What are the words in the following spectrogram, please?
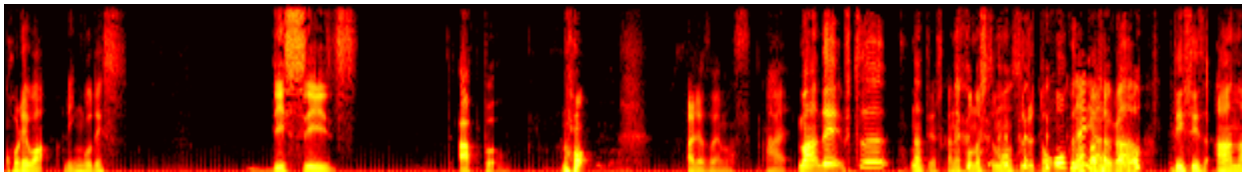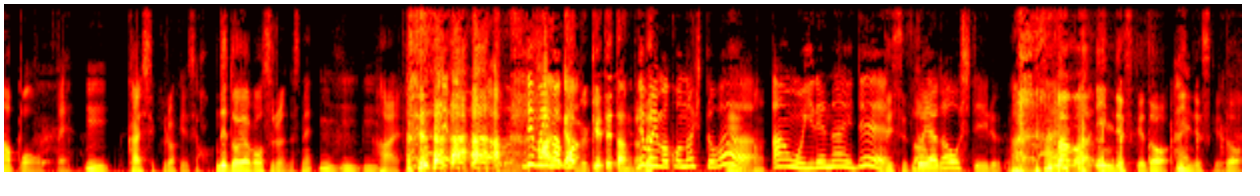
これはリンゴです。This is apple. おありがとうございます。はい。まあ、で、普通、なんていうんですかね、この質問すると、多くの方が顔、This is an apple ってうん返してくるわけですよ。で、ドヤ顔するんですね。うんうんうんはい。で も今抜けてたんだね。でも今この人は、あんを入れないでドヤ顔している。はいまあまあ、いいんですけど、はいいいんですけど、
